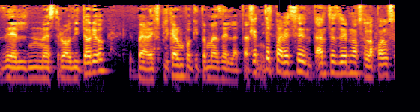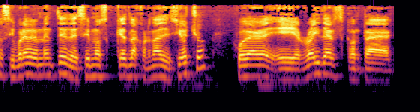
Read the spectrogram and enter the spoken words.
de nuestro auditorio para explicar un poquito más de la ¿Qué tasa. te parece, antes de irnos a la pausa, si brevemente decimos que es la jornada 18? Juega eh, Raiders contra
